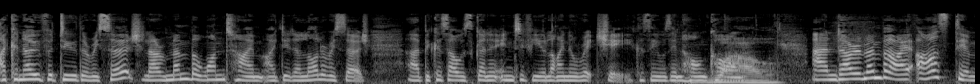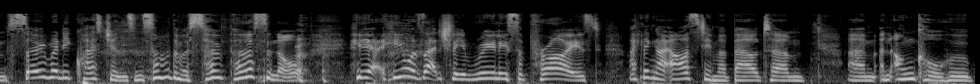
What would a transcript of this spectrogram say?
I can overdo the research. And I remember one time I did a lot of research uh, because I was going to interview Lionel Richie because he was in Hong Kong. Wow. And I remember I asked him so many questions, and some of them are so personal. he he was actually really surprised. I think I asked him about um, um, an uncle who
